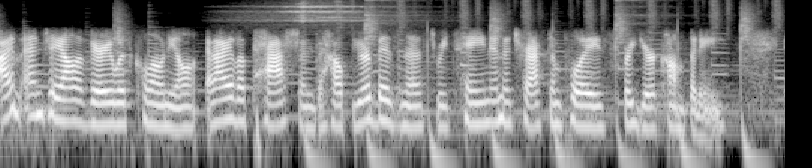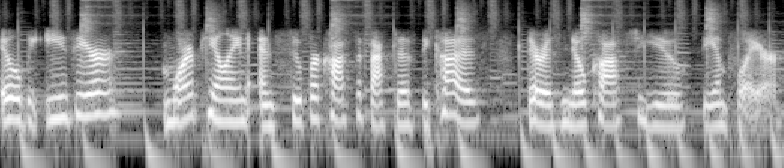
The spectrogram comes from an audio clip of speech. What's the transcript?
I'm NJ Oliveri with Colonial, and I have a passion to help your business retain and attract employees for your company. It will be easier, more appealing, and super cost effective because there is no cost to you, the employer.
